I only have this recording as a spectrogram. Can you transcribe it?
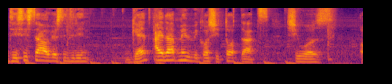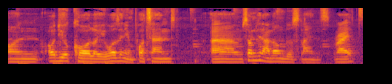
the sister obviously didn't get either maybe because she thought that she was on audio call or it wasn't important um, something along those lines right?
